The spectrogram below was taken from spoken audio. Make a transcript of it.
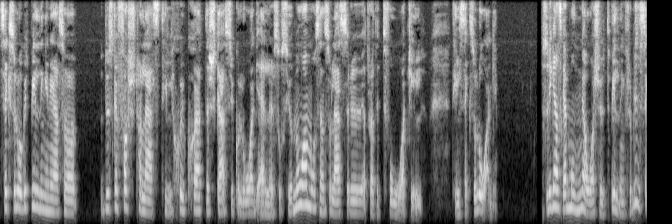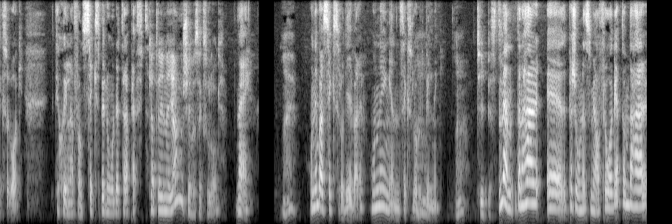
Sexologutbildningen är alltså du ska först ha läst till sjuksköterska, psykolog eller socionom och sen så läser du, jag tror att det är två år till, till sexolog. Så det är ganska många års utbildning för att bli sexolog. Till skillnad från sexberoende terapeut. Katarina Janouch är väl sexolog? Nej, Nej. hon är bara sexrådgivare. Hon är ingen sexologutbildning. Ja, typiskt. Men den här eh, personen som jag har frågat om det här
